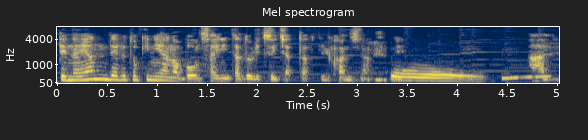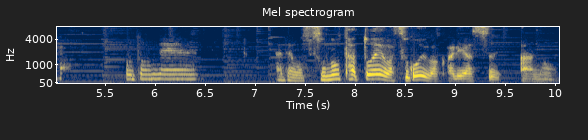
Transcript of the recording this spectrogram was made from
て悩んでる時にあの盆栽にたどり着いちゃったっていう感じなんですよね。はい。なるほどね。あでもその例えはすごいわかりやすい。あの、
